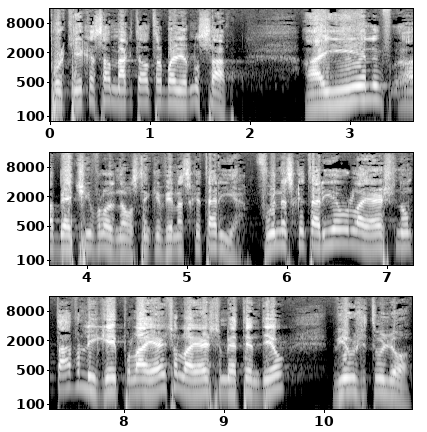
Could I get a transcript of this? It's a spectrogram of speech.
Por que, que essa máquina estava trabalhando no sábado. Aí ele, a Betinha falou, não, você tem que ver na secretaria. Fui na secretaria, o Laércio não estava, liguei para o Laércio, o Laércio me atendeu, viu o Getúlio,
